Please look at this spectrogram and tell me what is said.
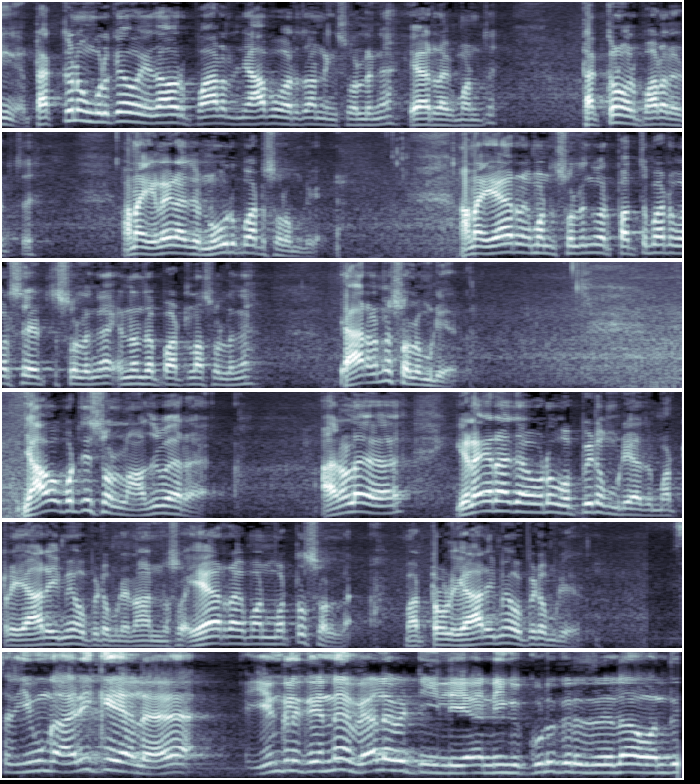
நீங்கள் டக்குன்னு உங்களுக்கே ஏதாவது ஒரு பாடல் ஞாபகம் வருதான்னு நீங்கள் சொல்லுங்கள் ஏஆர் ரஹ்மான் டக்குன்னு ஒரு பாடல் எடுத்து ஆனால் இளையராஜா நூறு பாட்டு சொல்ல முடியும். ஆனால் ஏஆர் ரஹ்மான் சொல்லுங்கள் ஒரு பத்து பாட்டு வருஷம் எடுத்து சொல்லுங்கள் எந்தெந்த பாட்டெலாம் சொல்லுங்கள் யாராலுமே சொல்ல முடியாது. ஞாபகப்படுத்தி சொல்லலாம் அது வேற. அதனால் இளையராஜாவோட ஒப்பிட முடியாது மற்ற யாரையுமே ஒப்பிட முடியாது. நான் சொ ஏஆர் ரஹ்மான் மட்டும் சொல்ல மற்றவர்கள் யாரையுமே ஒப்பிட முடியாது. சார் இவங்க அறிக்கையால் எங்களுக்கு என்ன வேலை வெட்டி இல்லையா? நீங்கள் கொடுக்குறதுலாம் வந்து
